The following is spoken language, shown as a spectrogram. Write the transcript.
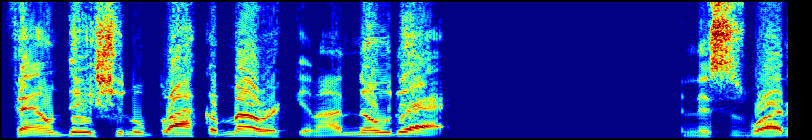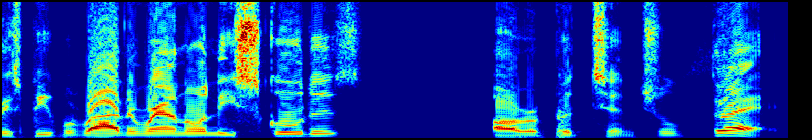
foundational black American. I know that. And this is why these people riding around on these scooters are a potential threat.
